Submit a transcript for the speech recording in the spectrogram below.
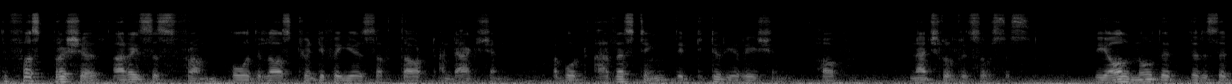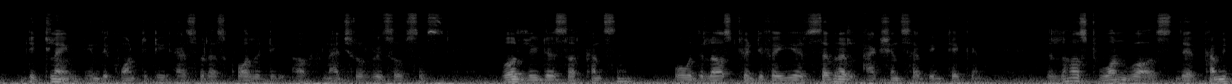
The first pressure arises from over the last 25 years of thought and action about arresting the deterioration of natural resources. We all know that there is a decline in the quantity as well as quality of natural resources. World leaders are concerned. Over the last 25 years, several actions have been taken. The last one was their commit,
